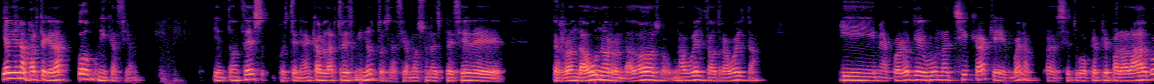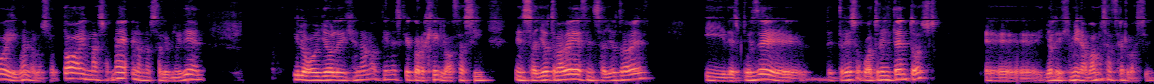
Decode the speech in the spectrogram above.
Y había una parte que era comunicación. Y entonces, pues tenían que hablar tres minutos. Hacíamos una especie de, de ronda uno, ronda dos, una vuelta, otra vuelta. Y me acuerdo que hubo una chica que, bueno, pues, se tuvo que preparar algo y, bueno, lo soltó ahí más o menos, no salió muy bien. Y luego yo le dije, no, no, tienes que corregirlo, haz así. Ensayó otra vez, ensayó otra vez. Y después de, tres o cuatro intentos, eh, yo le dije, mira, vamos a hacerlo así.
